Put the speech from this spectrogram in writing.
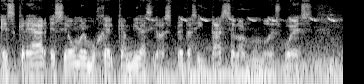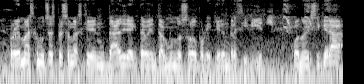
Es crear ese hombre o mujer que admiras y respetas y dárselo al mundo después. El problema es que muchas personas quieren dar directamente al mundo solo porque quieren recibir, cuando ni siquiera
